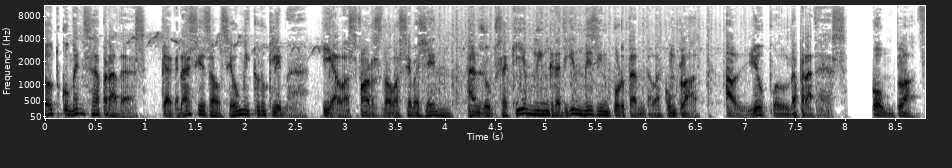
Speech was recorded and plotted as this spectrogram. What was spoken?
Tot comença a Prades, que gràcies al seu microclima i a l'esforç de la seva gent ens obsequia amb l'ingredient més important de la complot, el llúpol de Prades. Complot,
